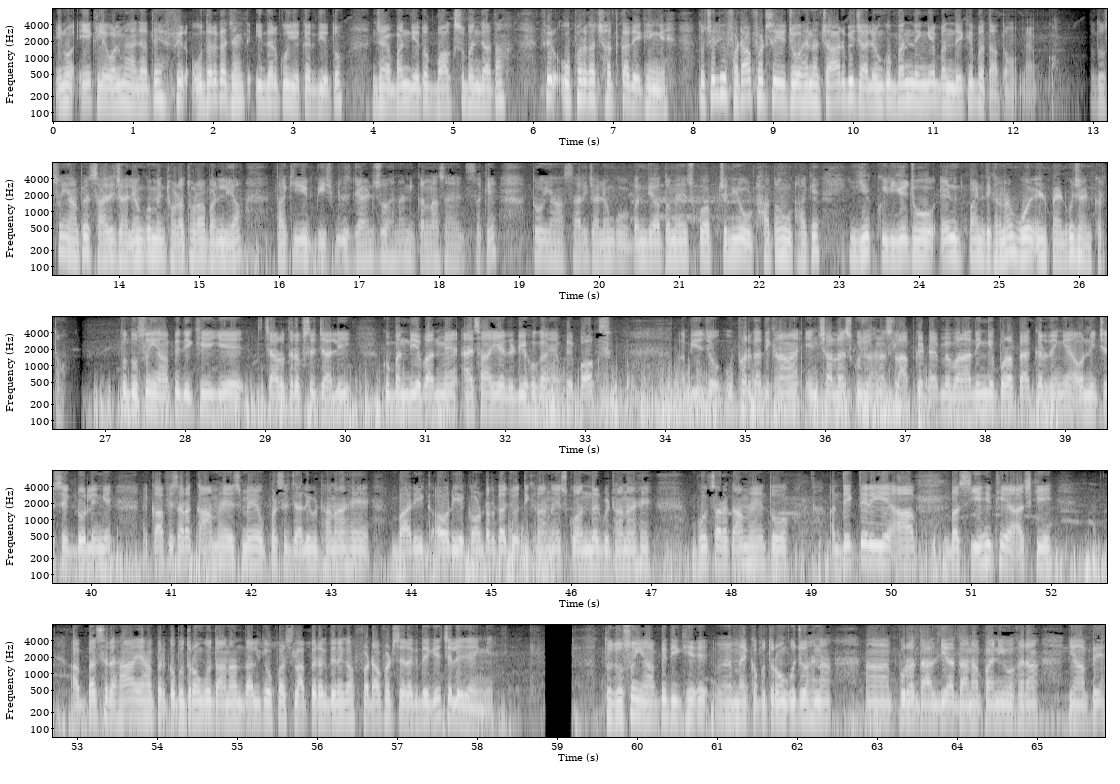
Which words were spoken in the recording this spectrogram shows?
इन्हों एक लेवल में आ जाते हैं। फिर उधर का जेंट इधर को ये कर दिए तो बन दिए तो बॉक्स बन जाता। फिर ऊपर का छत का देखेंगे। तो चलिए फटाफट से ये जो है ना चार भी जालियों को बन देंगे बन दे के बताता हूँ मैं आपको। तो दोस्तों, यहाँ पे सारी जालियों को मैंने थोड़ा थोड़ा बन लिया, ताकि ये बीच में जेंट जो है ना निकलना सके। तो यहाँ सारी जालियों को बन दिया तो मैं इसको अब चलिए उठाता हूँ, उठा के। ये ये जो एंड पॉइंट दिख रहा ना, वो एंड पॉइंट को जॉइंट करता हूँ। तो दोस्तों यहाँ पे देखिए ये चारों तरफ़ से जाली को बन दिए बाद में ऐसा ये रेडी होगा यहाँ पे बॉक्स अब ये जो ऊपर का दिख रहा है इनशाला इसको जो है ना स्लाब के टाइप में बना देंगे, पूरा पैक कर देंगे और नीचे से एक डोर लेंगे। काफ़ी सारा काम है इसमें, ऊपर से जाली बिठाना है, बारीक और ये काउंटर का जो दिख रहा है इसको अंदर बिठाना है। बहुत सारा काम है तो देखते रहिए आप। बस यही थी आज की अब बस रहा यहाँ पर कबूतरों को दाना डाल के ऊपर स्लाब पे रख देने का, फटाफट से रख देंगे चले जाएँगे। तो दोस्तों, यहाँ पे देखिए, मैं कबूतरों को जो है ना पूरा डाल दिया, दाना पानी वगैरह, यहाँ पे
